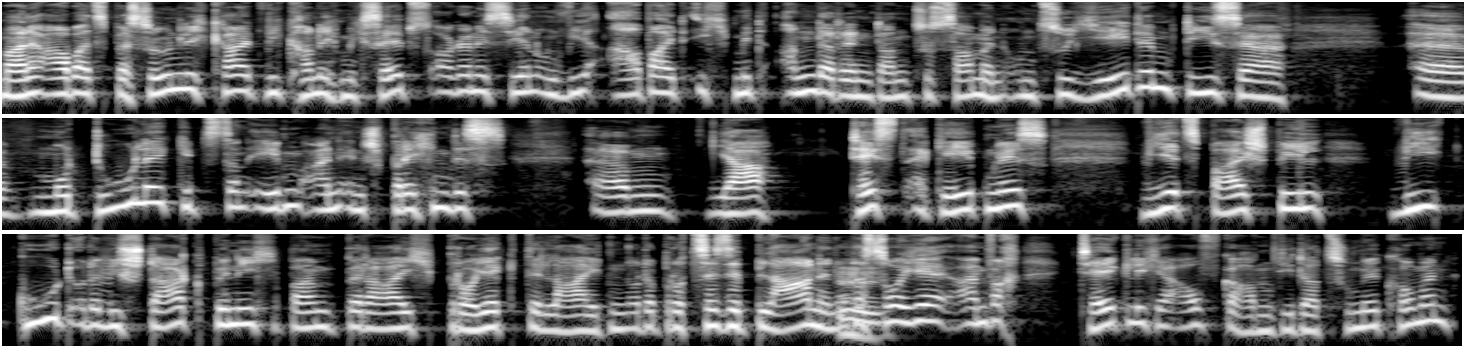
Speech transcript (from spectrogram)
meine Arbeitspersönlichkeit, wie kann ich mich selbst organisieren und wie arbeite ich mit anderen dann zusammen. Und zu jedem dieser äh, Module gibt es dann eben ein entsprechendes ähm, ja, Testergebnis, wie jetzt Beispiel, wie gut oder wie stark bin ich beim Bereich Projekte leiten oder Prozesse planen mhm. oder solche einfach tägliche Aufgaben, die da zu mir kommen.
